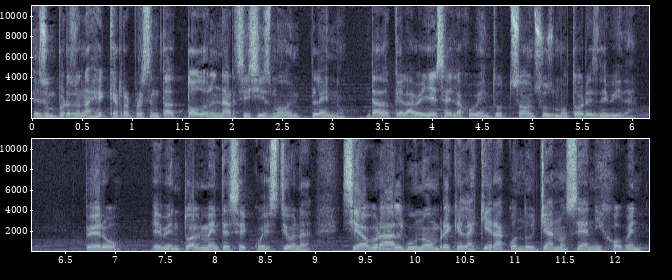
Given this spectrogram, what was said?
es un personaje que representa todo el narcisismo en pleno, dado que la belleza y la juventud son sus motores de vida. Pero, eventualmente se cuestiona si habrá algún hombre que la quiera cuando ya no sea ni joven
